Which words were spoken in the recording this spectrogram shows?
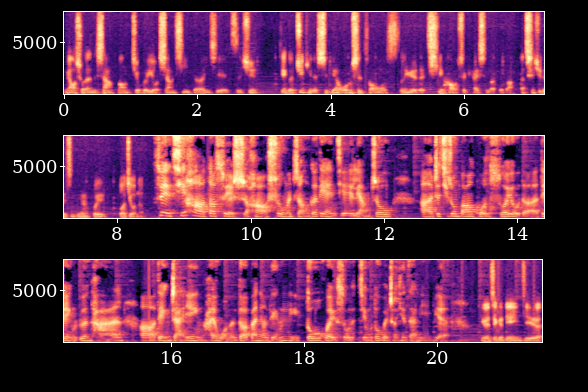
描述栏的下方就会有详细的一些资讯。这个具体的时间，我们是从四月的七号是开始了，对吧？那持续的时间会多久呢？四月七号到四月十号是我们整个电影节两周。啊、呃，这其中包括所有的电影论坛、啊、呃、电影展映，还有我们的颁奖典礼，都会所有的节目都会呈现在里面。因为这个电影节，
